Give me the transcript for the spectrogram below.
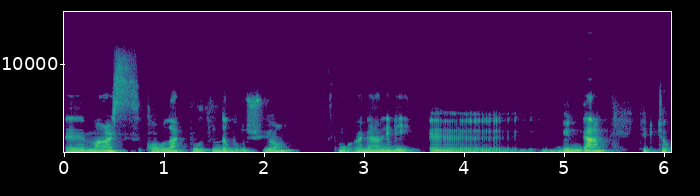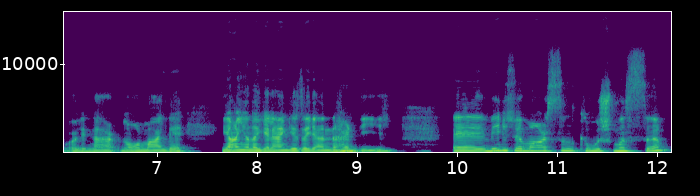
e, Mars Oğlak Burcu'nda buluşuyor. Bu önemli bir e, gündem. Çünkü çok öyle normalde yan yana gelen gezegenler değil. E, Venüs ve Mars'ın kavuşması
